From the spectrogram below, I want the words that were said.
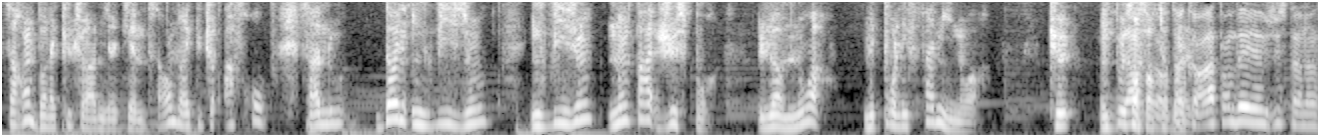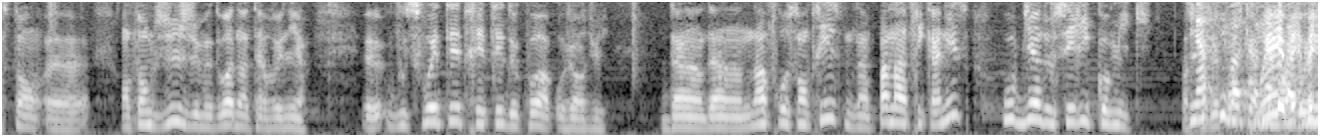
Ça rentre dans la culture américaine, ça rentre dans la culture afro. Ça nous donne une vision, une vision non pas juste pour l'homme noir, mais pour les familles noires. Que on peut s'en sortir. D'accord, attendez juste un instant. Euh, en tant que juge, je me dois d'intervenir. Euh, vous souhaitez traiter de quoi aujourd'hui? D'un afrocentrisme, d'un panafricanisme ou bien de séries comiques? Parce Merci votre que je mais trouve les-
